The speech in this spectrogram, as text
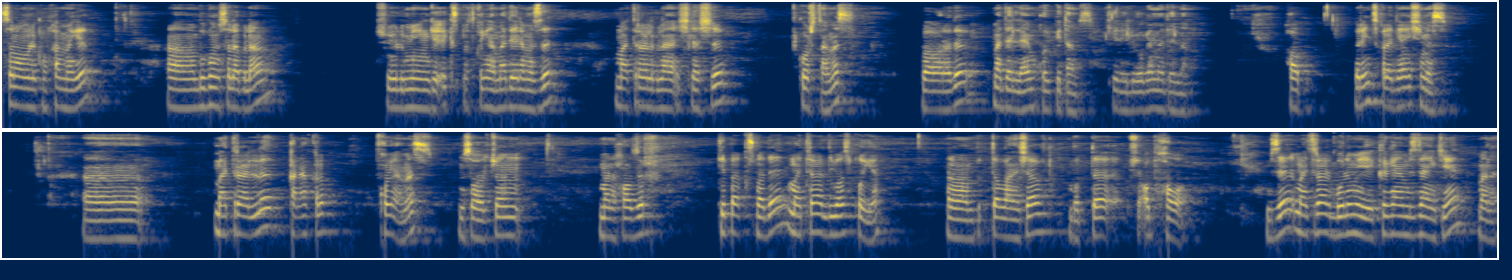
Assalomu alaykum hammaga. Bugun sizlar bilan shu Lumenga eksport qilgan modelimizni material bilan ishlashni ko'rsatamiz va orada modellarni ham qo'yib ketamiz. Kerakli bo'lgan modellarni. Xo'p, birinchi qiladigan ishimiz materialni qanaqa qilib qo'yamiz? Misol uchun mana hozir tepa qismida material deb yozib qo'ygan. Mana mana bu yerda landshaft, bu yerda o'sha ob-havo. Biza material bo'limiga kirganimizdan keyin mana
